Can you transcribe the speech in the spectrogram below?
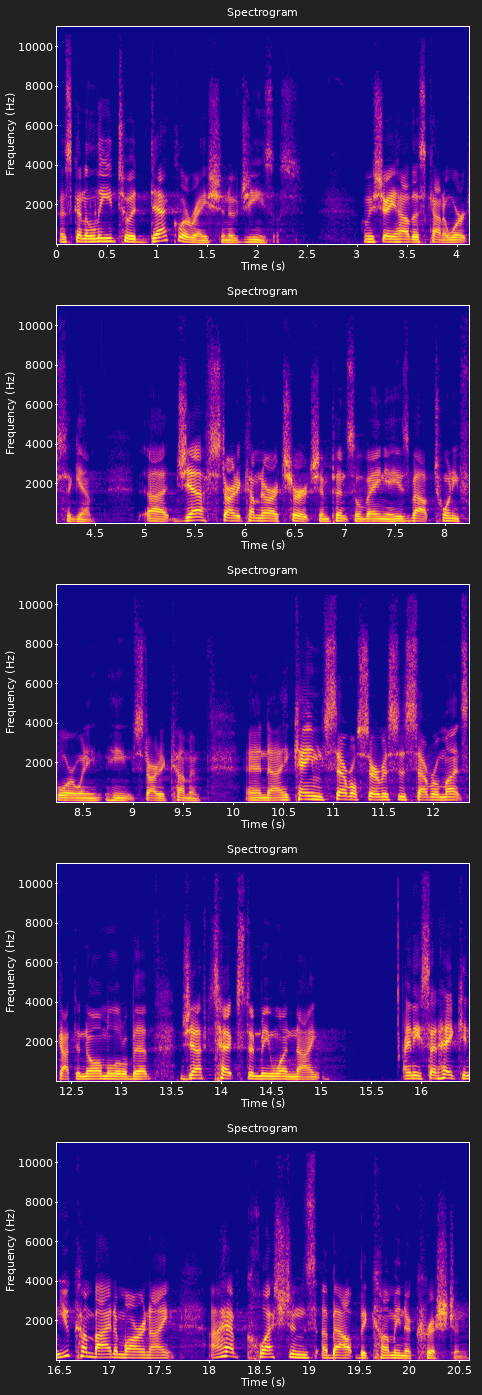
that's going to lead to a declaration of Jesus. Let me show you how this kind of works again. Uh, Jeff started coming to our church in Pennsylvania. He was about 24 when he, he started coming. And uh, he came several services, several months, got to know him a little bit. Jeff texted me one night and he said, Hey, can you come by tomorrow night? I have questions about becoming a Christian.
